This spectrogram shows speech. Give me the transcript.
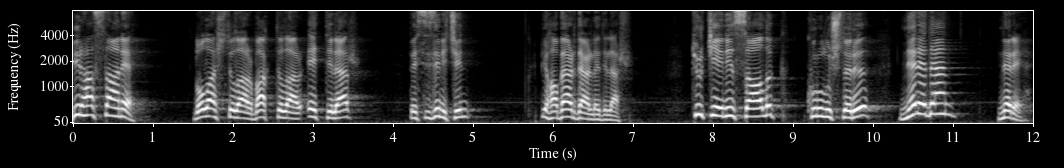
Bir hastane. Dolaştılar, baktılar, ettiler ve sizin için bir haber derlediler. Türkiye'nin sağlık kuruluşları nereden nereye?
